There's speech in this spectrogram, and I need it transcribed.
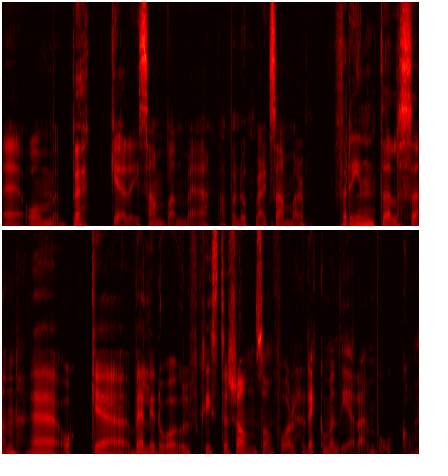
eh, om böcker i samband med att man uppmärksammar Förintelsen. Eh, och eh, väljer då Ulf Kristersson som får rekommendera en bok om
